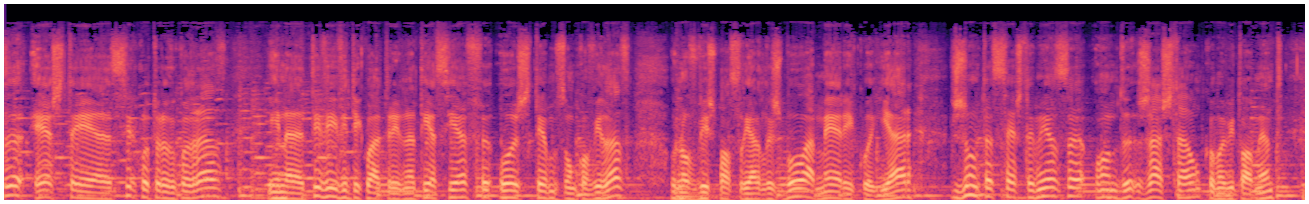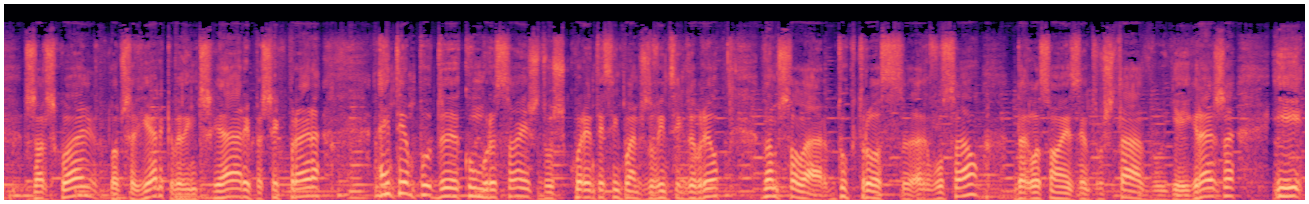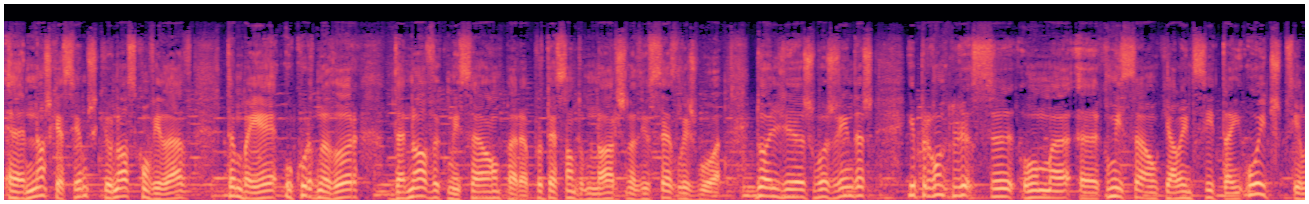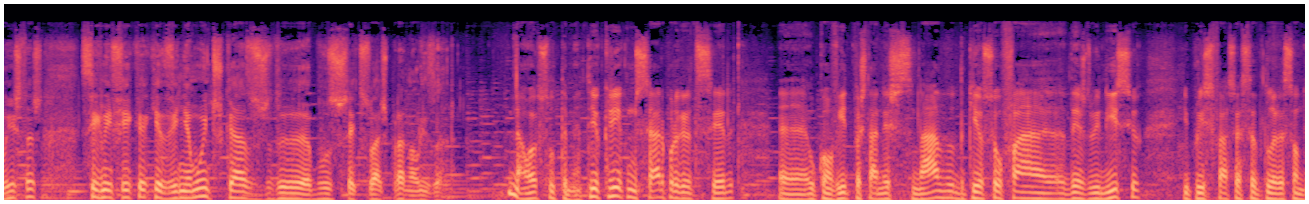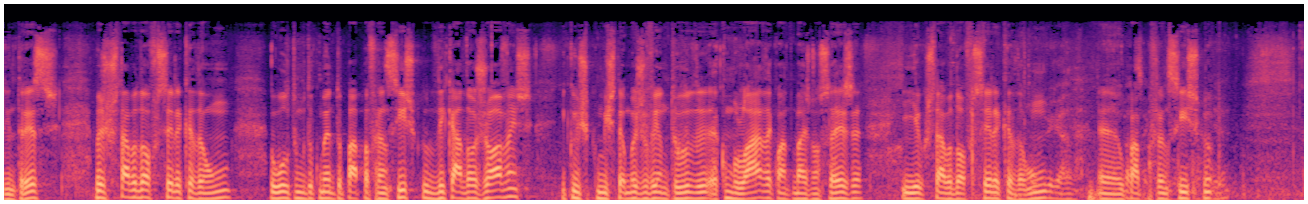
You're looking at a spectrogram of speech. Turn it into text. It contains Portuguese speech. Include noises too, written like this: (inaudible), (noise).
noite, esta é a Circulatura do Quadrado e na TV 24 e na TSF hoje temos um convidado, o novo Bispo Auxiliar de Lisboa, Américo Aguiar. Junta-se esta mesa onde já estão, como habitualmente, Jorge Coelho, Lopes Xavier, acabadinho de chegar, e Pacheco Pereira. Em tempo de comemorações dos 45 anos do 25 de Abril, vamos falar do que trouxe a Revolução, das relações entre o Estado e a Igreja e eh, não esquecemos que o nosso convidado também é o coordenador da nova Comissão para a Proteção de Menores na Diocese de Lisboa. Dou-lhe as boas-vindas e pergunto-lhe se uma eh, comissão que, além de si, tem oito especialistas, significa que adivinha muitos casos de abusos sexuais para analisar. Não, absolutamente. Eu queria começar por agradecer uh, o convite para estar neste Senado, de que eu sou fã desde o início e por isso faço essa declaração de interesses, mas gostava de oferecer a cada um o último documento do Papa Francisco, dedicado aos jovens e que isto é uma juventude acumulada, quanto mais não seja, e eu gostava de oferecer a cada um uh, o Papa Francisco.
